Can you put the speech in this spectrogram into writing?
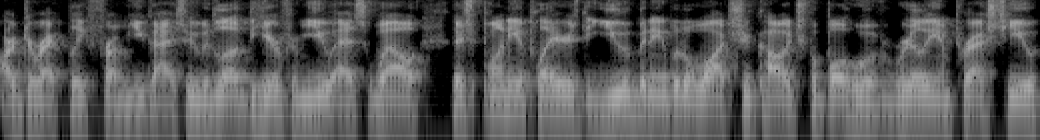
are directly from you guys. We would love to hear from you as well. There's plenty of players that you have been able to watch through college football who have really impressed you.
